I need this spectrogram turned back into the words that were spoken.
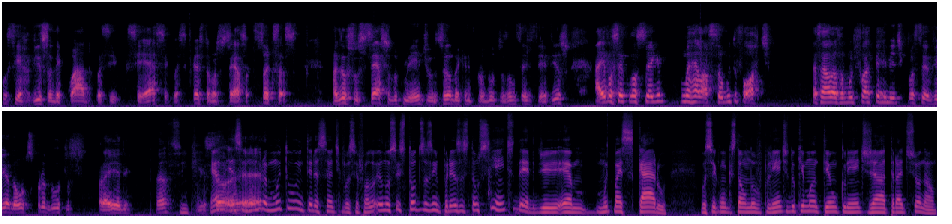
com serviço adequado, com esse CS, com esse Customer Success, fazer o sucesso do cliente usando aquele produto, usando esse serviço, aí você consegue uma relação muito forte. Essa relação muito forte permite que você venda outros produtos para ele. Né? Sim. É, esse é... número é muito interessante que você falou. Eu não sei se todas as empresas estão cientes dele, de, é muito mais caro você conquistar um novo cliente do que manter um cliente já tradicional.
